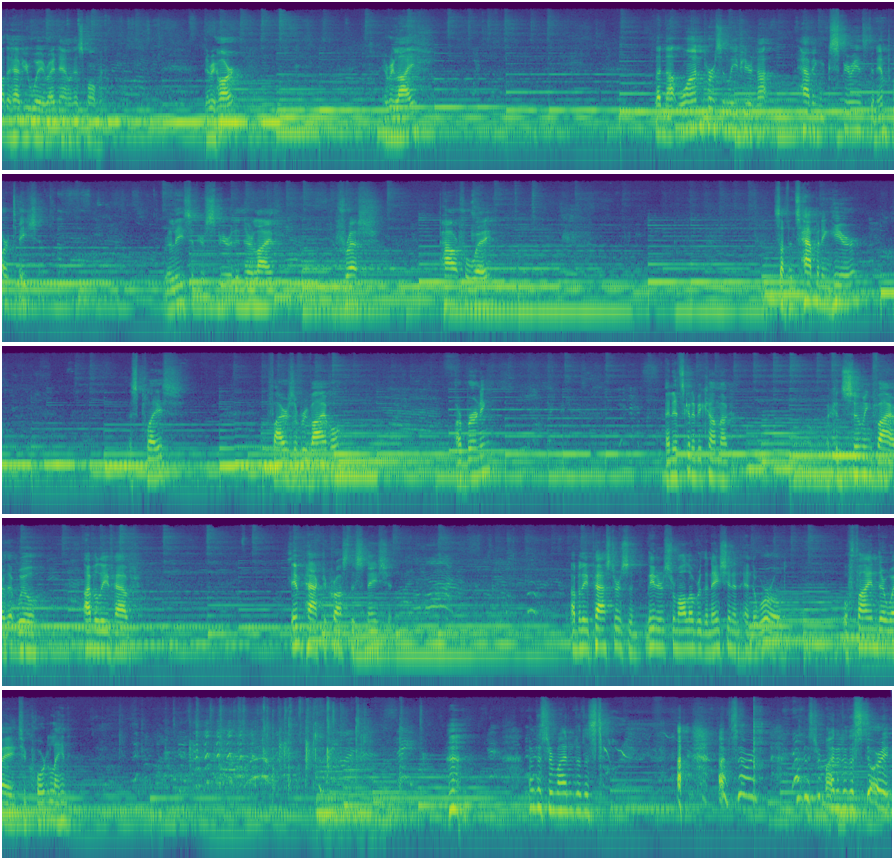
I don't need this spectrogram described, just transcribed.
Father, have your way right now in this moment. Every heart, every life. Let not one person leave here not having experienced an impartation, release of your spirit in their life, fresh, powerful way. Something's happening here, place. Fires of revival are burning. And it's going to become a, a consuming fire that will, I believe, have impact across this nation. I believe pastors and leaders from all over the nation and, and the world will find their way to Coeur d'Alene. Just reminded of the story. I'm sorry. I'm just reminded of the story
